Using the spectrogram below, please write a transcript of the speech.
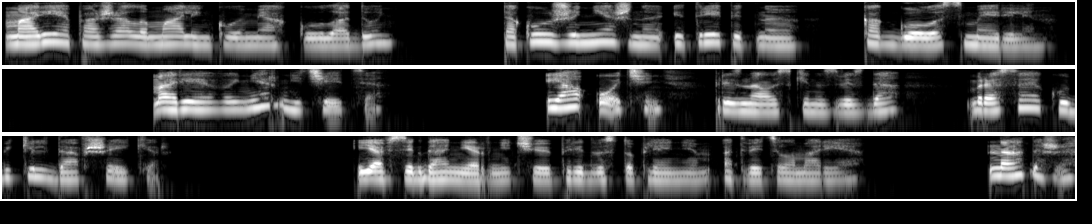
Мария пожала маленькую мягкую ладонь, такую же нежную и трепетную, как голос Мэрилин. «Мария, вы нервничаете?» «Я очень», — призналась кинозвезда, бросая кубики льда в шейкер. «Я всегда нервничаю перед выступлением», — ответила Мария. «Надо же!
